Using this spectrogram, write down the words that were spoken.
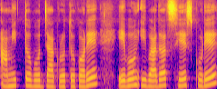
আমিত্ববোধ জাগ্রত করে এবং ইবাদত শেষ করে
